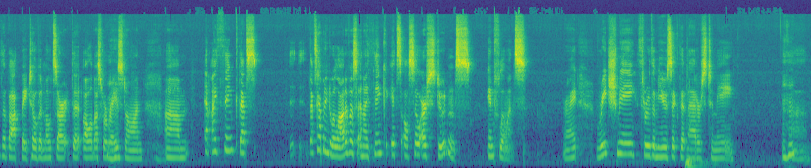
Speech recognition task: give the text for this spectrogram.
the Bach, Beethoven, Mozart that all of us were raised on. Um, and I think that's that's happening to a lot of us, and I think it's also our students' influence, right? Reach me through the music that matters to me. Um,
